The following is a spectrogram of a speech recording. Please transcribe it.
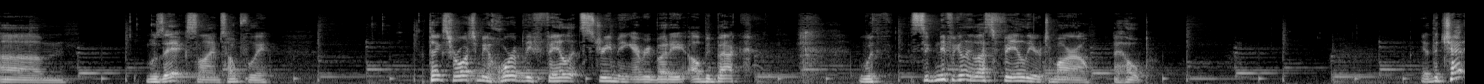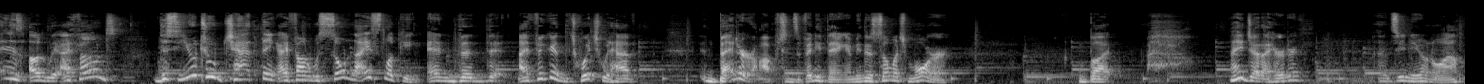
um, mosaic slimes, hopefully. Thanks for watching me horribly fail at streaming, everybody. I'll be back with significantly less failure tomorrow, I hope. Yeah, the chat is ugly. I found this YouTube chat thing I found was so nice looking, and the, the I figured the Twitch would have better options, if anything. I mean, there's so much more. But, hey, Jedi Herder. I haven't seen you in a while.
